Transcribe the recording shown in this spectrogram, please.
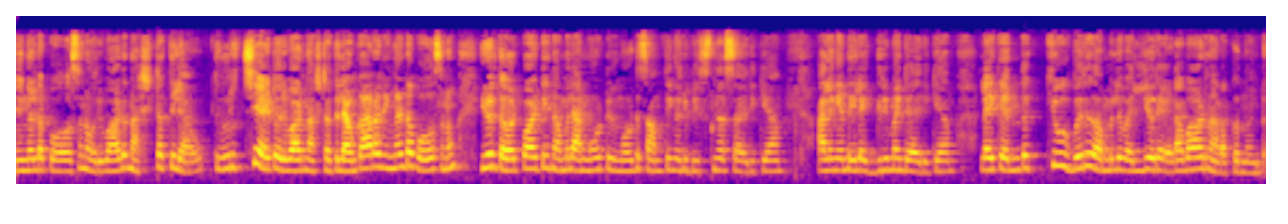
നിങ്ങളുടെ പേഴ്സൺ ഒരുപാട് നഷ്ടത്തിലാവും. തീർച്ചയായിട്ടും ഒരുപാട് നഷ്ടത്തിലാവും. കാരണം നിങ്ങളുടെ പേഴ്സണും ഈ ഒരു തേർഡ് പാർട്ടി നമ്മൾ അങ്ങോട്ടും ഇങ്ങോട്ടും സംതിങ് ഒരു ബിസിനസ് ആയിരിക്കാം. അല്ലെങ്കിൽ എന്തെങ്കിലും എഗ്രിമെന്റ് ആയിരിക്കാം. ലൈക്ക് എന്തൊക്കെയോ ഇവർ തമ്മിൽ വലിയൊരു ഇടപാട് നടക്കുന്നുണ്ട്.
